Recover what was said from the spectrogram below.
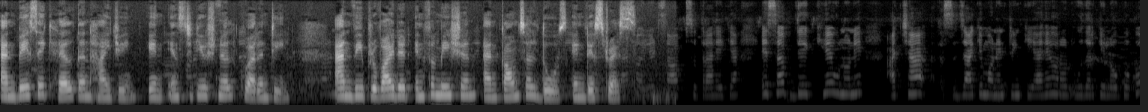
and basic health and hygiene in institutional quarantine and we provided information and counseled those in distress. जाके मॉनिटरिंग किया है और उधर के लोगों को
